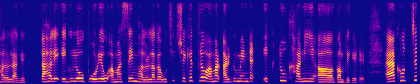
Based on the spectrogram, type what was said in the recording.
ভালো লাগে। তাহলে এগুলো পড়েও আমার সেম ভালো লাগা উচিত। সেক্ষেত্রেও আমার আর্গুমেন্টটা একটুখানি কমপ্লিকেটেড। এক হচ্ছে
